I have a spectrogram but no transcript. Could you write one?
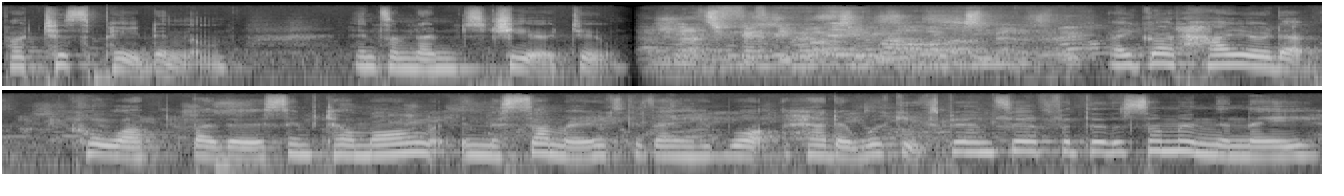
participate in them, and sometimes cheer too. That's 50 bucks a week to spend, right? I got hired at co-op by the St. Vital Mall in the summer because I had a work experience there for the summer, and then they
